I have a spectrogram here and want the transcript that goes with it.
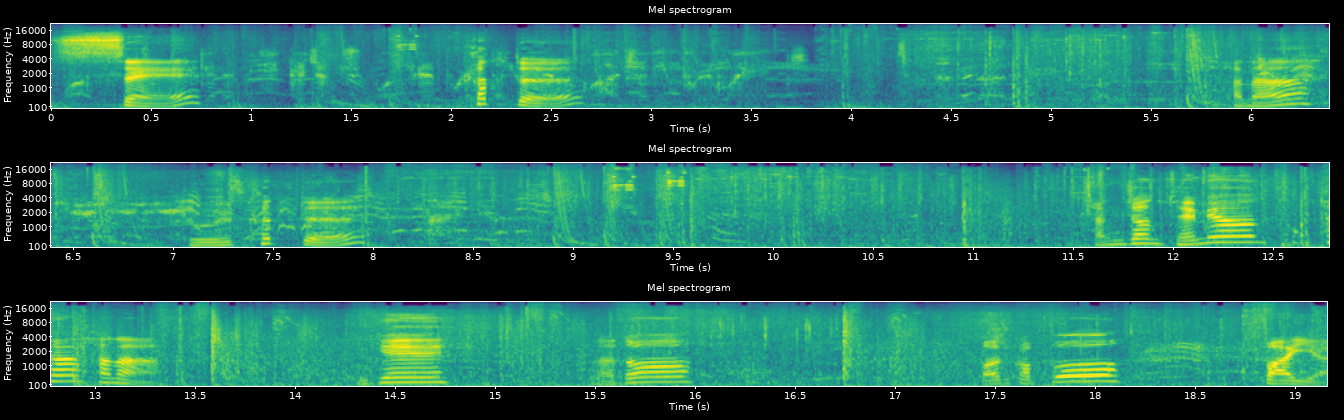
셋, 커트. 하나, 둘, 크트. 장전되면 폭탄 하나, 두 개, 하나 더. 마주카뽀, 파이어.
